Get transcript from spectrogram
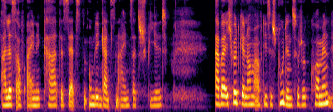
alles auf eine Karte setzt, um den ganzen Einsatz spielt. Aber ich würde gerne nochmal auf diese Studien zurückkommen. Mhm.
